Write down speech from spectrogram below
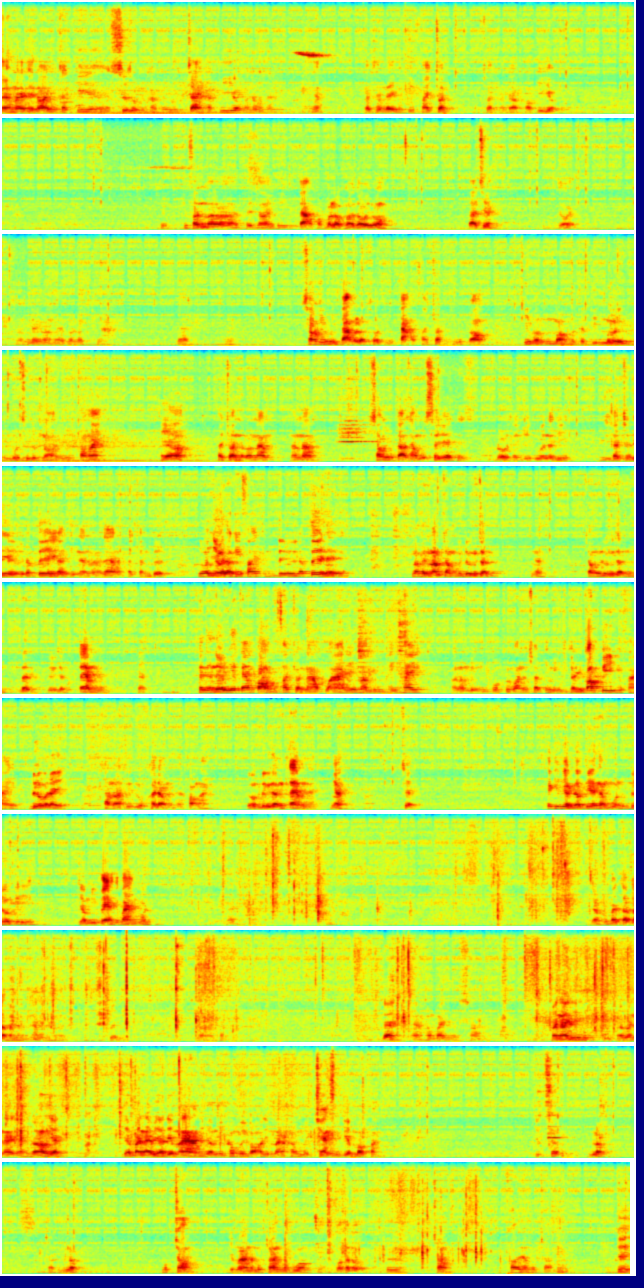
đây hôm nay thầy nói cách cái ờ, sử dụng các cái trải các ký hiệu bản đồ ra nhé và thầy lấy một cái file chuẩn chuẩn là đã có ký hiệu. Cái, cái phần mà thầy nói cái tạo các block nói rồi đúng không? Đã chưa? Rồi. Đây có này block đây. Sau khi mình tạo block rồi thì mình tạo file chuẩn lúc đó khi mà mình mở một tờ tin mới mình muốn sử dụng nó thì mình có ngay. Thấy không file chuẩn là bằng làm làm. Nào sau khi tạo xong rồi CS thì đổi thành cái luôn là gì? Đặt trên DVT cái thì là nó ra là file chuẩn bên nhưng mà nhớ là khi file này, này nó phải nằm trong cái đường dẫn nhé trong cái đường dẫn đây đường dẫn tem này nhé. thế nên nếu như tem có một file chuẩn nào của ai đấy mà mình thấy hay hoặc là mình của cơ quan sản xuất thì mình chỉ cần copy cái file đưa vào đây sau đó thì lúc khởi động thì nó ngay được đường dẫn tem này nhé Chị. thế cái việc đầu tiên là muốn đưa cái giờ mình vẽ cái bài luôn Đây. Cái bài tập đã bài. Rồi, tập. Đây, à không bài rồi xong. Bài này đi ở bài này nữa, đó nhỉ? Giờ bài này bây giờ điểm A bây giờ mình không phải gõ điểm A không mình chèn cái điểm mốc vào. Insert block. Chọn block. Mốc tròn. Điểm A là mốc tròn mốc vuông. có tọa độ Ừ, tròn. Coi là mốc tròn. Ok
